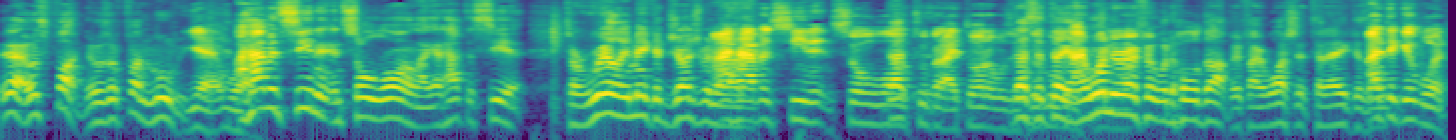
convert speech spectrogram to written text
Yeah, it was fun. It was a fun movie. Yeah, it was. I haven't seen it in so long. Like I'd have to see it to really make a judgment. I on it. haven't seen it in so long That- too, but I thought it was. A That's the good thing. movie I wonder if it would hold up if I watched it today. Because I think it would.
